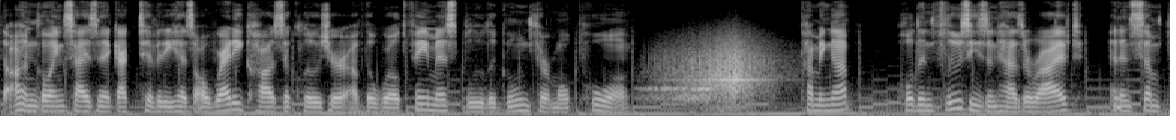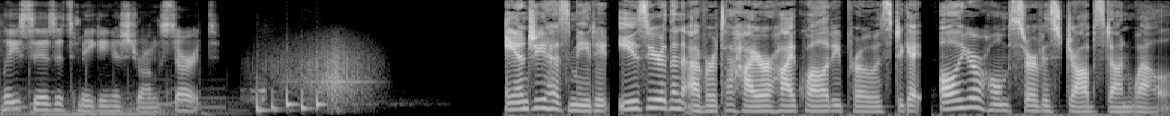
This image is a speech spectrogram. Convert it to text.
The ongoing seismic activity has already caused the closure of the world famous Blue Lagoon thermal pool. Coming up, Cold and flu season has arrived, and in some places it's making a strong start. Angie has made it easier than ever to hire high quality pros to get all your home service jobs done well.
